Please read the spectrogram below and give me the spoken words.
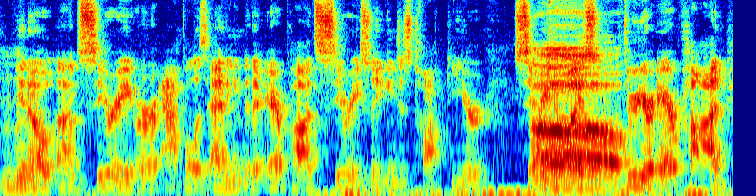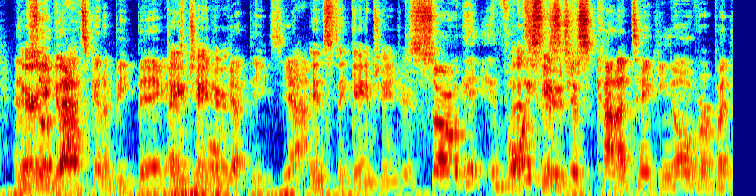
You mm-hmm. know, uh, Siri or Apple is adding into their AirPods Siri, so you can just talk to your Siri Oh. device through your AirPod, and There so that's going to be big Game as people changer. get these. Yeah. Instant game changer. So it, it- voice is just kind of taking over, but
